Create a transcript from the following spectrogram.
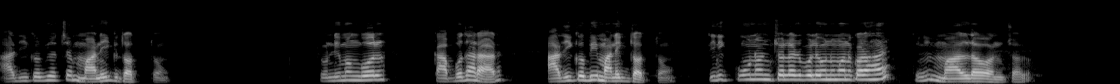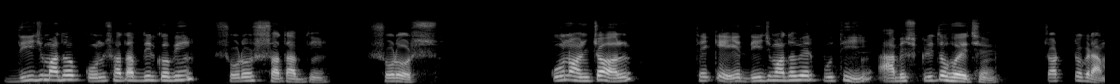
আদি কবি হচ্ছে মানিক দত্ত। চণ্ডীমঙ্গল কাব্যধারার আদি কবি মানিক দত্ত। তিনি কোন অঞ্চলের বলে অনুমান করা হয়? তিনি মালদহ অঞ্চল। দ্বিজ মাধব কোন শতাব্দীর কবি? ষোড়শ শতাব্দী। ষোড়শ। কোন অঞ্চল থেকে দ্বিজ মাধবের পুঁথি আবিষ্কৃত হয়েছে? চট্টগ্রাম,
